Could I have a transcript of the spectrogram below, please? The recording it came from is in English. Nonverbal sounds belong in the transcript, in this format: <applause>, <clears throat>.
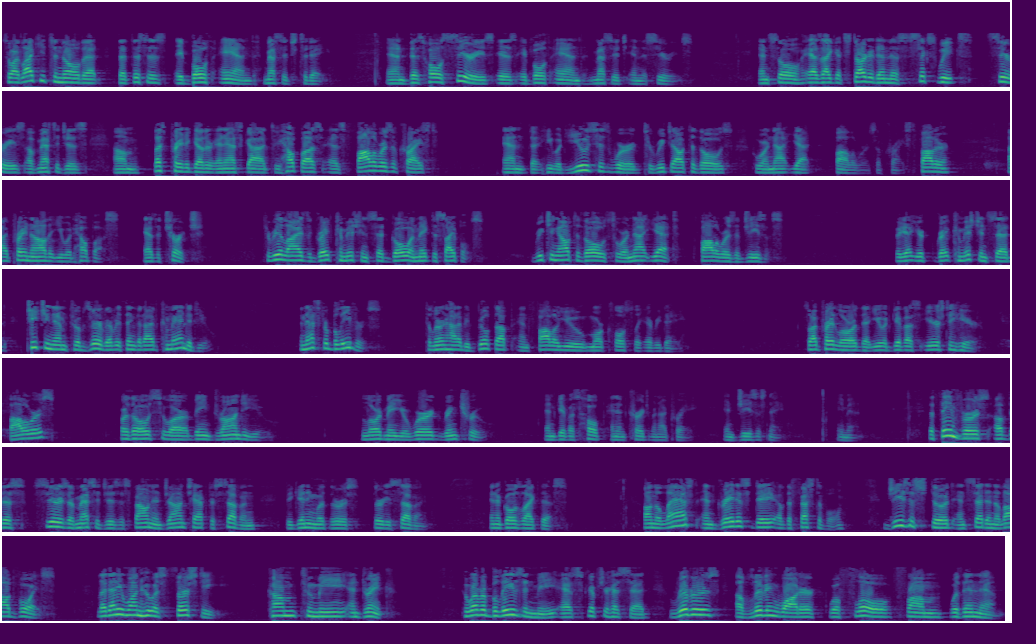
So I'd like you to know that that this is a both and message today. And this whole series is a both and message in this series. And so as I get started in this six weeks series of messages, um, let's pray together and ask God to help us as followers of Christ and that He would use His Word to reach out to those who are not yet followers of Christ. Father, I pray now that you would help us as a church to realize the Great Commission said, go and make disciples, reaching out to those who are not yet followers of Jesus. But yet your Great Commission said, teaching them to observe everything that I've commanded you. And that's for believers to learn how to be built up and follow you more closely every day. So I pray, Lord, that you would give us ears to hear followers or those who are being drawn to you. Lord, may your word ring true and give us hope and encouragement, I pray. In Jesus' name, amen. The theme verse of this series of messages is found in John chapter 7, beginning with verse 37. And it goes like this. On the last and greatest day of the festival, Jesus stood and said in a loud voice, Let anyone who is thirsty come to me and drink. Whoever believes in me, as scripture has said, rivers of living water will flow from within them.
